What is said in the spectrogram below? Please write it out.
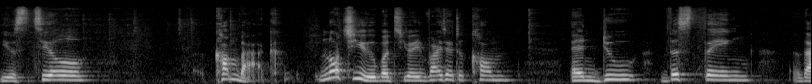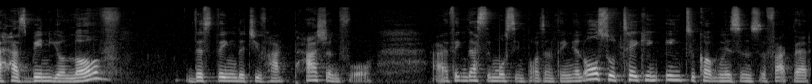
you still come back. Not you, but you're invited to come and do this thing that has been your love, this thing that you've had passion for. I think that's the most important thing. And also taking into cognizance the fact that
